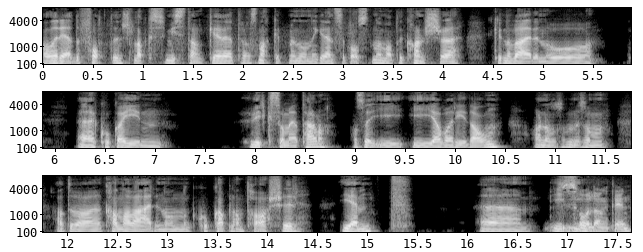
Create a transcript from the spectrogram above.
allerede fått en slags mistanke etter å ha snakket med noen i grenseposten om at det kanskje kunne være noe eh, kokainvirksomhet her, da. Altså i, i Javaridalen. Var noe som liksom At det var, kan ha være noen kokaplantasjer gjemt eh, i, Så langt inn?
